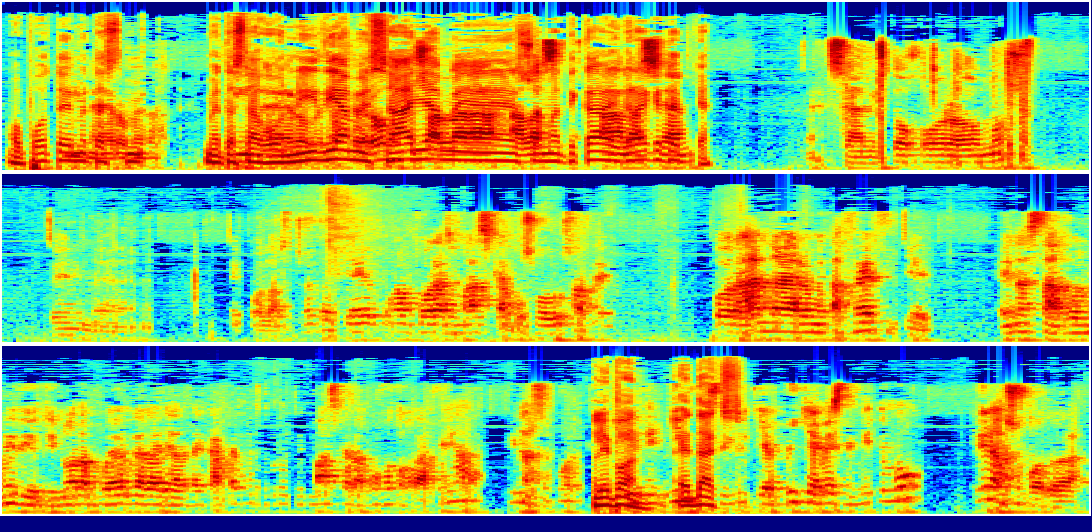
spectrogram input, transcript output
Οπότε Είναι με τα, αερομετα- με τα είναι σταγονίδια, με αερομεταφερόμενος, σάλια, αλλά- με αλλά- σωματικά αλλά υγρά σε και αν- τέτοια. σε ανοιχτό χώρο όμως δεν είναι πολλά σώματα και αν φοράς μάσκα όπως φορούσαμε. Τώρα, αν αερομεταφέρθηκε ένα σταγονίδιο την ώρα που έβγαλα για 15 λεπτά τη μάσκαρα από φωτογραφία, τι να σε πω. Λοιπόν, Και εκείνη τη εντάξει. στιγμή Και μπήκε μέσα στη μύτη μου, τι να σου πω τώρα.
